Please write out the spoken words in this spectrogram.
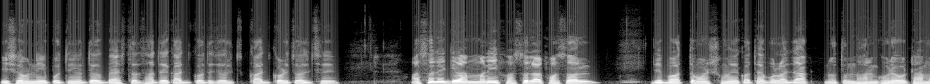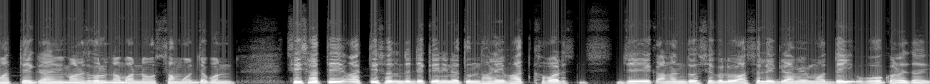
এসব নিয়ে প্রতিনিয়ত ব্যস্ততার সাথে কাজ করতে চল, কাজ করে চলছে। আসলে গ্রাম মানেই ফসল আর ফসল। যে বর্তমান সময়ে কথায় বলা যাক, নতুন ধান ঘরে ওঠা মাত্রই গ্রামের মানুষগুলো নবান্ন উৎসব উদযাপন। সেই সাথে আত্মীয় স্বজনদের ডেকে এনে নতুন ধানে ভাত খাবার যে এক আনন্দ, সেগুলো আসলে গ্রামের মধ্যেই উপভোগ করা যায়।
